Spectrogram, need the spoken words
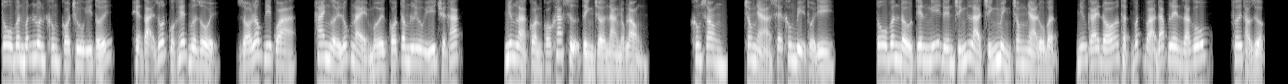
Tô Vân vẫn luôn không có chú ý tới, hiện tại rốt cuộc hết mưa rồi, gió lốc đi qua, hai người lúc này mới có tâm lưu ý chuyện khác. Nhưng là còn có khác sự tình chờ nàng nhọc lòng. Không xong, trong nhà sẽ không bị thổi đi. Tô Vân đầu tiên nghĩ đến chính là chính mình trong nhà đồ vật, những cái đó thật vất vả đáp lên giá gỗ, phơi thảo dược,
